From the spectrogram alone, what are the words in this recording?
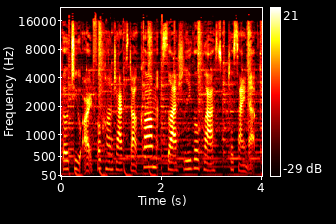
Go to artfulcontracts.com slash legal class to sign up.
